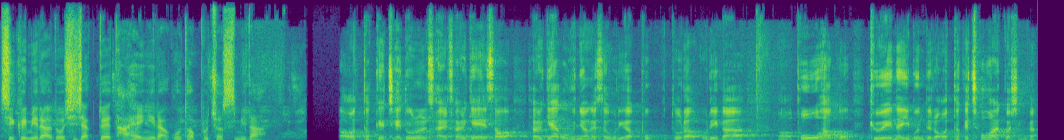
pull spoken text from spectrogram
지금이라도 시작돼 다행이라고 덧붙였습니다. 어떻게 제도를 잘 설계해서 설계하고 운영해서 우리가 보, 돌아 우리가 어, 보호하고 교회는 이분들을 어떻게 처우할 것인가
